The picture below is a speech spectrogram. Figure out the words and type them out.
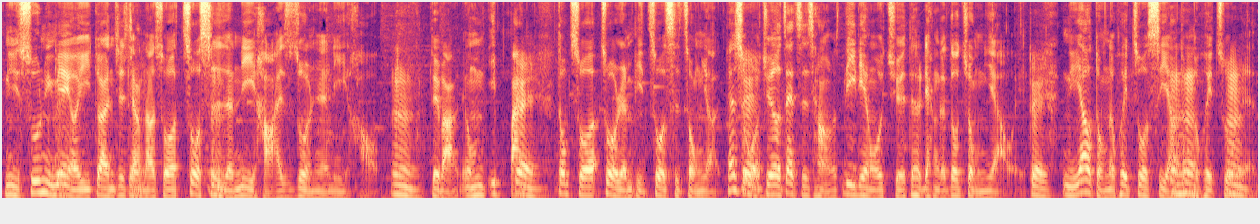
你。你书里面有一段就讲到说，做事能力好还是做人能力好，嗯，对吧？我们一般都说做人比做事重要，但是我觉得在职场历练，我觉得两个都重要。哎，对，你要懂得会做事，也要懂得会做人，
